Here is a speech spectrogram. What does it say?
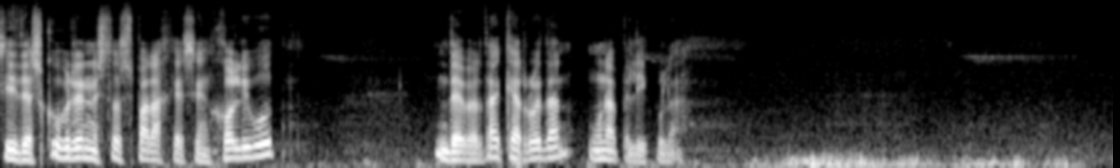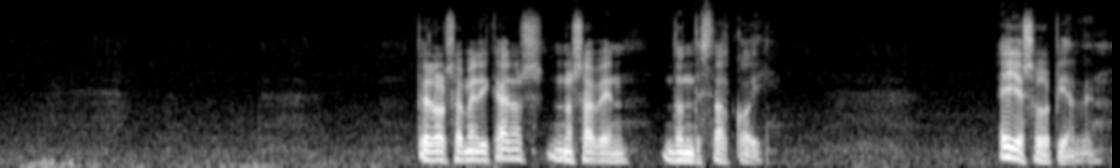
Si descubren estos parajes en Hollywood, de verdad que ruedan una película. Pero los americanos no saben dónde está el COI. Ellos se lo pierden.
